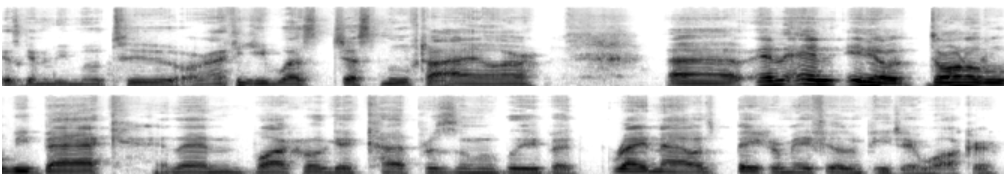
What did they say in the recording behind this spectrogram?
is going to be moved to, or I think he was just moved to IR. Uh, and and you know Darnold will be back, and then Walker will get cut presumably. But right now it's Baker Mayfield and PJ Walker.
